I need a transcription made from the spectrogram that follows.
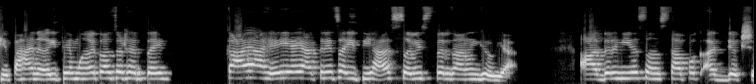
हे पाहणं इथे महत्वाचं ठरतंय. काय आहे या यात्रेचा इतिहास? सविस्तर जाणून घेऊया. आदरणीय संस्थापक अध्यक्ष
